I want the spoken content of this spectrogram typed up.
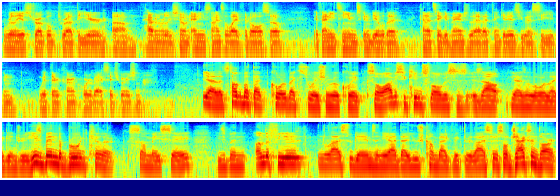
really has struggled throughout the year, um, haven't really shown any signs of life at all. So, if any team's going to be able to kind of take advantage of that, I think it is USC, even with their current quarterback situation. Yeah, let's talk about that quarterback situation real quick. So obviously, Kedon Slovis is, is out. He has a lower leg injury. He's been the Bruin killer, some may say. He's been undefeated in the last two games, and he had that huge comeback victory last year. So Jackson Dart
